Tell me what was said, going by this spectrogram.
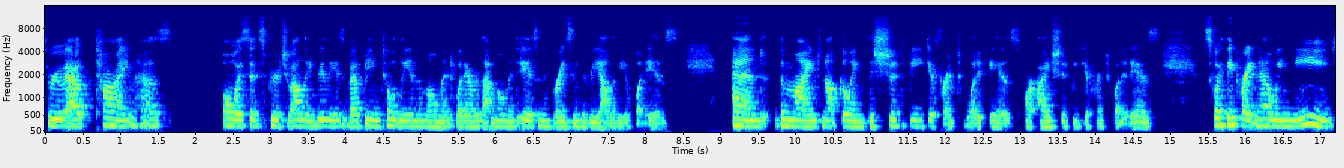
throughout time has always said spirituality really is about being totally in the moment, whatever that moment is, and embracing the reality of what is and the mind not going this should be different to what it is or i should be different to what it is. So i think right now we need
